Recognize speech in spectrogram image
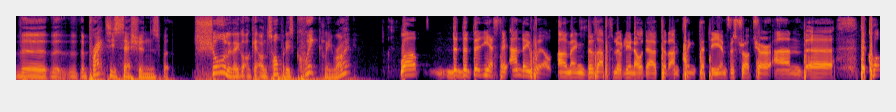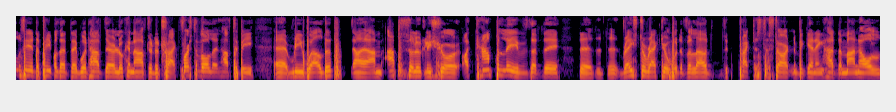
the, the the practice sessions, but surely they got to get on top of this quickly, right? Well, the, the, the, yes, they, and they will. I mean, there's absolutely no doubt that I think that the infrastructure and uh, the quality of the people that they would have there looking after the track, first of all, they'll have to be uh, re-welded. I'm absolutely sure. I can't believe that the the, the, the, race director would have allowed the practice to start in the beginning had the manhole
